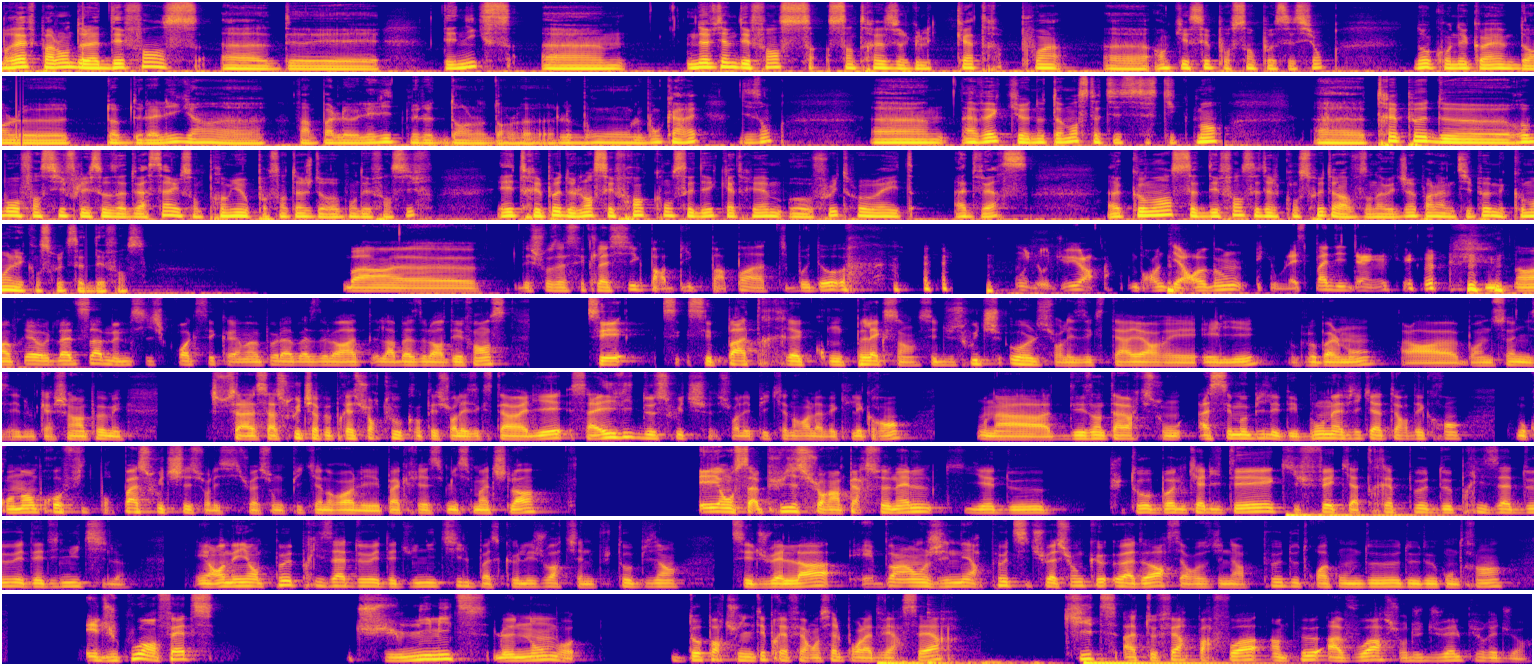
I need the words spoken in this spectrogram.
Bref, parlons de la défense euh, des, des Knicks. 9ème défense, 113,4 points encaissés pour 100 possessions. Donc on est quand même dans le top de la ligue. Hein, enfin, pas l'élite, mais dans, le, bon, le bon carré, disons. avec notamment statistiquement euh, très peu de rebonds offensifs laissés aux adversaires, ils sont premiers au pourcentage de rebonds défensifs, et très peu de lancers francs concédés, quatrième au free throw rate adverse. Euh, comment cette défense est-elle construite? Alors vous en avez déjà parlé un petit peu, mais comment elle est construite cette défense? Bah, euh, Des choses assez classiques par Big Papa Thibodeau. on est dur, on prend des rebonds et on laisse pas des dingues. non, après, au-delà de ça, même si je crois que c'est quand même un peu la base de leur, la base de leur défense, c'est c'est pas très complexe. Hein. C'est du switch all sur les extérieurs et ailiers, globalement. Alors, euh, Bronson, il essaie de le cacher un peu, mais ça, ça switch à peu près surtout quand tu es sur les extérieurs ailiers. Ça évite de switch sur les pick and roll avec les grands. On a des intérieurs qui sont assez mobiles et des bons navigateurs d'écran. Donc, on en profite pour pas switcher sur les situations de pick and roll et pas créer ce mismatch là. Et on s'appuie sur un personnel qui est de plutôt bonne qualité, qui fait qu'il y a très peu de prises à deux et d'aides inutiles. Et en ayant peu de prises à deux et d'aides inutiles parce que les joueurs tiennent plutôt bien ces duels-là, et eh ben on génère peu de situations que eux adorent, c'est-à-dire on génère peu de 3 contre 2, de 2 contre 1. Et du coup, en fait, tu limites le nombre d'opportunités préférentielles pour l'adversaire, quitte à te faire parfois un peu avoir sur du duel pur et dur.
